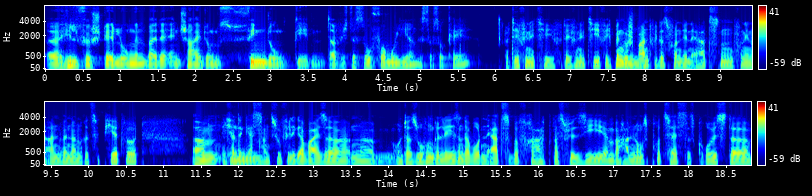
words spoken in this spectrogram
äh, Hilfestellungen bei der Entscheidungsfindung geben. Darf ich das so formulieren? Ist das okay? Definitiv, definitiv. Ich bin mhm. gespannt, wie das von den Ärzten, von den Anwendern rezipiert wird. Ähm, ich hatte mhm. gestern zufälligerweise eine Untersuchung gelesen, da wurden Ärzte befragt, was für sie im Behandlungsprozess das größte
